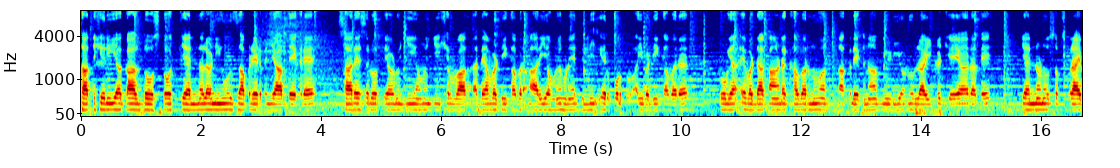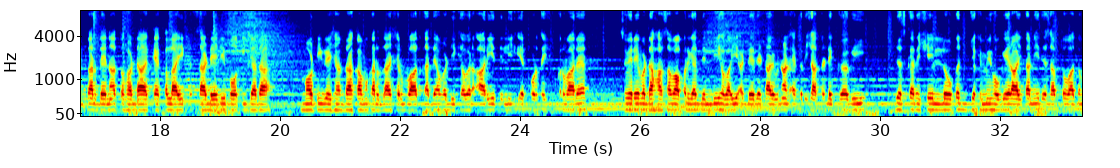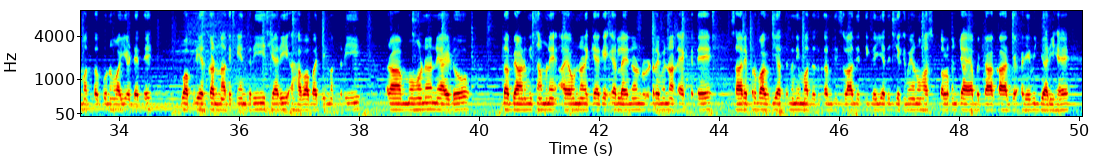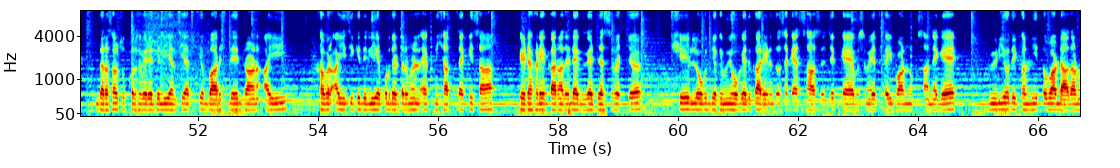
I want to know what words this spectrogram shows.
ਸਤਿ ਸ਼੍ਰੀ ਅਕਾਲ ਦੋਸਤੋ channel news update Punjab ਦੇਖ ਰਹੇ। ਸਾਰੇ ਸਰੋਤਿਆਂ ਨੂੰ ਜੀ ਆਉਣ ਜੀ ਸ਼ੁਰੂਆਤ ਕਰਦੇ ਹਾਂ। ਵੱਡੀ ਖਬਰ ਆ ਰਹੀ ਹੈ ਹੁਣੇ ਹੁਣੇ ਦਿੱਲੀ 에ਅਰਪੋਰਟ ਤੋਂ ਆਈ ਵੱਡੀ ਖਬਰ। ਹੋ ਗਿਆ ਇਹ ਵੱਡਾ ਕਾਂਡ। ਖਬਰ ਨੂੰ ਅੰਤ ਤੱਕ ਦੇਖਣਾ ਵੀਡੀਓ ਨੂੰ ਲਾਈਕ ਸ਼ੇਅਰ ਅਤੇ ਚੈਨਲ ਨੂੰ ਸਬਸਕ੍ਰਾਈਬ ਕਰ ਦੇਣਾ। ਤੁਹਾਡਾ ਇੱਕ ਇੱਕ ਲਾਈਕ ਸਾਡੇ ਲਈ ਬਹੁਤ ਹੀ ਜ਼ਿਆਦਾ ਮੋਟੀਵੇਸ਼ਨ ਦਾ ਕੰਮ ਕਰਦਾ। ਸ਼ੁਰੂਆਤ ਕਰਦੇ ਹਾਂ। ਵੱਡੀ ਖਬਰ ਆ ਰਹੀ ਹੈ ਦਿੱਲੀ 에ਅਰਪੋਰਟ ਤੇ ਸ਼ੁੱਕਰਵਾਰ। ਸਵੇਰੇ ਵੱਡਾ ਹਾਦਸਾ ਵਾਪਰ ਗਿਆ, ਦਿੱਲੀ ਹਵਾਈ ਅੱਡੇ ਦੇ ਟਰਮੀਨਲ ਇੱਕ ਦੀ ਛੱਤ ਡਿੱਗ ਗਈ, ਜਿਸ ਕਾਰਨ ਛੇ ਲੋਕ ਜ਼ਖਮੀ ਹੋ ਗਏ। ਰਾਜਧਾਨੀ ਦੇ ਸਭ ਤੋਂ ਵੱਧ ਮਹੱਤਵਪੂਰਨ ਹਵਾਈ ਅੱਡੇ ਤੇ ਵਾਪਰੀ ਇਸ ਘਟਨਾ ਤੇ ਕੇਂਦਰੀ ਸ਼ਹਿਰੀ ਹਵਾਬਾਜ਼ੀ ਮੰਤਰੀ ਰਾਮ ਮੋਹਨ ਨਾਇਡੂ ਦਾ ਬਿਆਨ ਵੀ ਸਾਹਮਣੇ ਆਇਆ। ਉਹਨਾਂ ਨੇ ਕਿਹਾ ਕਿ 에ਅਰਲਾਈਨਰ ਨੂੰ ਟਰਮੀਨਲ 1 ਤੇ ਸਾਰੇ ਪ੍ਰਭਾਵਿਤ ਯਾਤਰੀਆਂ ਦੀ ਮਦਦ ਕਰਨ ਦੀ ਸਲਾਹ ਦਿੱਤੀ ਗਈ ਹੈ ਤੇ ਜ਼ਖਮੀਆਂ ਨੂੰ ਹਸਪਤਾਲ ਪਹੁੰਚਾਇਆ। ਬਚਾਅ ਕਾਰਜ ਅਜੇ ਵੀ ਜਾਰੀ ਹੈ। ਦਰਅਸਲ, ਸ਼ੁੱਕਰ ਸਵੇਰੇ ਦਿੱਲੀ ਐਨਸੀਆਰ 'ਚ ਬਾਰਿਸ਼ ਦੇ ਦੌਰਾਨ ਆਈ ਖਬਰ ਆਈ ਸੀ ਕਿ ਦਿੱਲੀ 에ਅਰਪੋਰਟ ਦੇ ਟਰਮੀਨਲ 1 ਦੀ ਛੱਤ ਦਾ ਇੱਕ ਹਿੱਸਾ ਹੇਠਾਂ ਖੜੇ ਕਾਰਾਂ ਤੇ ਡਿੱਗ ਗਿਆ ਜਿਸ ਵਿੱਚ 6 ਲੋਕ ਜ਼ਖਮੀ ਹੋ ਗਏ। ਅਧਿਕਾਰੀਆਂ ਨੇ ਦੱਸਿਆ ਕਿ ਇਸ ਹਾਦਸੇ 'ਚ ਕੈਬ ਸਮੇਤ ਕਈ ਵਾਹਨ ਨੁਕਸਾਨੇ ਗਏ। ਵੀਡੀਓ ਦੇਖਣ ਲਈ ਤੋਂ ਤੁਹਾਡਾ ਧੰਨਵਾਦ।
